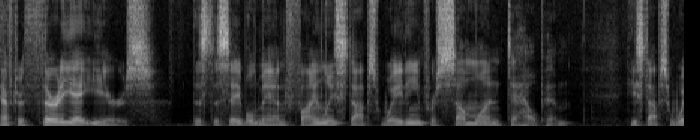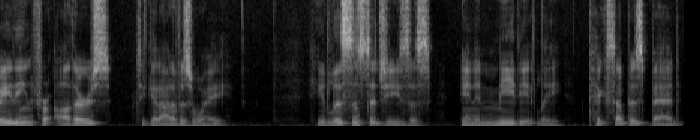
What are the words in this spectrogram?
after 38 years, this disabled man finally stops waiting for someone to help him. He stops waiting for others to get out of his way. He listens to Jesus and immediately picks up his bed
